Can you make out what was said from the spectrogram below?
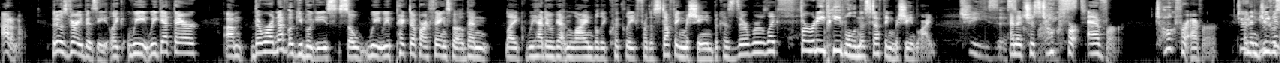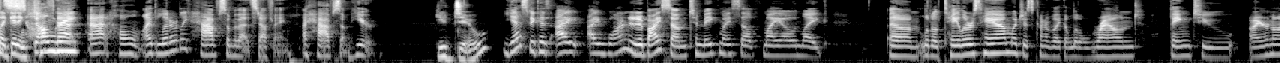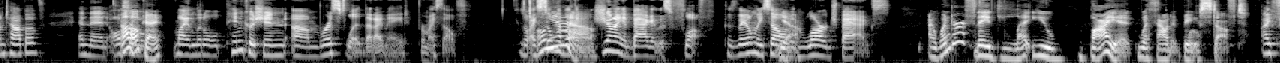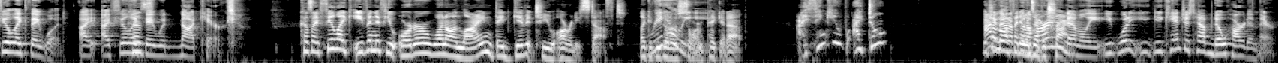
I don't know. But it was very busy. Like we we get there, um there were enough oogie boogies, so we we picked up our things, but then like we had to go get in line really quickly for the stuffing machine because there were like 30 people in the stuffing machine line. Jesus. And it just took forever. Took forever. Dude, and then Jude was like getting hungry. at home. I literally have some of that stuffing. I have some here. You do? Yes, because I I wanted to buy some to make myself my own like um little tailor's ham, which is kind of like a little round thing to iron on top of. And then also Oh, okay. my little pincushion um wristlet that I made for myself. So I Oh, still have like a giant bag of this fluff because they only sell Yeah. in large bags. I wonder if they'd let you buy it without it being stuffed. I feel like they would. I, I feel like they would not care. Because I feel like even if you order one online, they'd give it to you already stuffed. Like if you go to a store and pick it up. I think you. I don't. But I don't know if anyone's a ever heart in, tried. Emily, you what? You, you can't just have no heart in there.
